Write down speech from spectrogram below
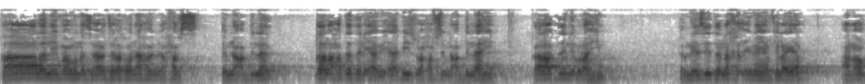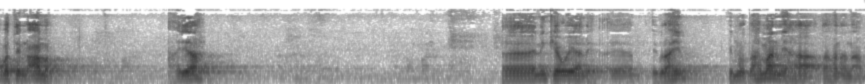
qaala imam nas axmed bn xafs ibn cabdillahi qala xadaanii abi abis wa xafs ibn cabdillaahi qala xadaanii ibraahim ibn yaziid anakci inuu filaya can cuqbata ibni camr ninkee weyaan ibraahim ibnu ahmaan miya ha ahmaan naam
